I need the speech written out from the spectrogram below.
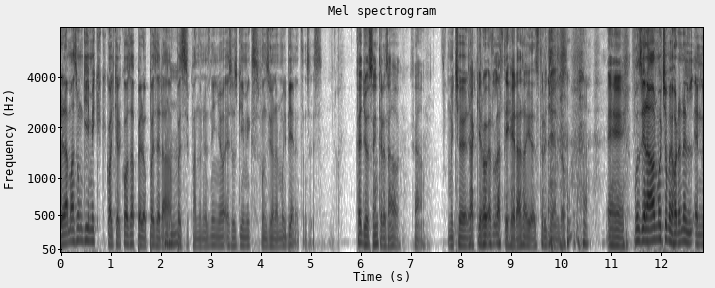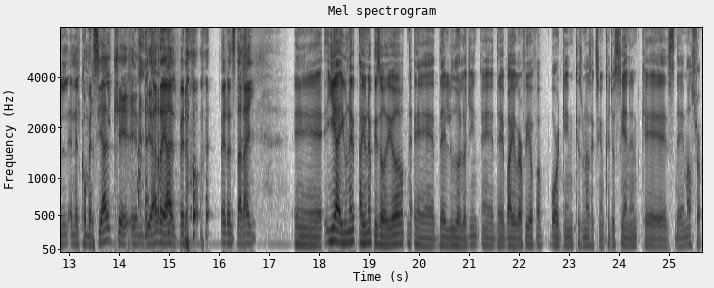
era más un gimmick que cualquier cosa, pero pues era, pues cuando uno es niño, esos gimmicks funcionan muy bien. Entonces, Que yo estoy interesado. O sea, muy chévere. ya quiero ver las tijeras ahí destruyendo. Eh, Funcionaban mucho mejor en el, en el, en el comercial que en vida real, pero, pero están ahí. eh, y hay un, hay un episodio eh, de Ludology, eh, de Biography of a Board Game, que es una sección que ellos tienen, que es de Mousetrap.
